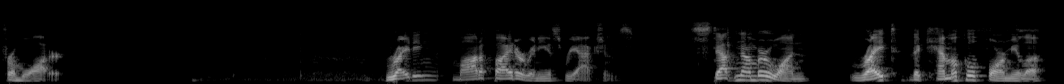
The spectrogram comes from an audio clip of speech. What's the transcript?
from water. Writing modified Arrhenius reactions. Step number one, write the chemical formula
